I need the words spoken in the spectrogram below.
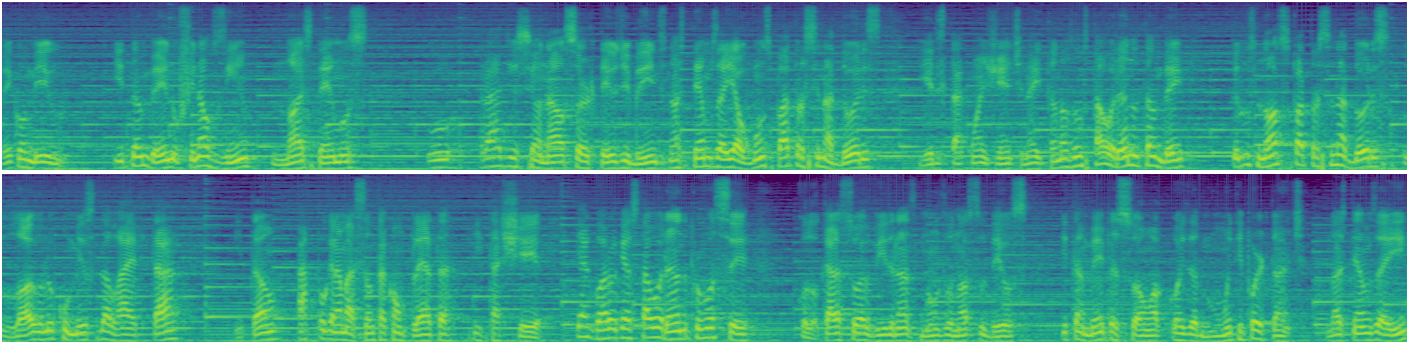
vem comigo. E também no finalzinho nós temos o tradicional sorteio de brindes. Nós temos aí alguns patrocinadores e ele está com a gente, né? Então nós vamos estar orando também pelos nossos patrocinadores logo no começo da live, tá? Então a programação está completa e está cheia. E agora eu quero estar orando por você, colocar a sua vida nas mãos do nosso Deus. E também, pessoal, uma coisa muito importante. Nós temos aí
